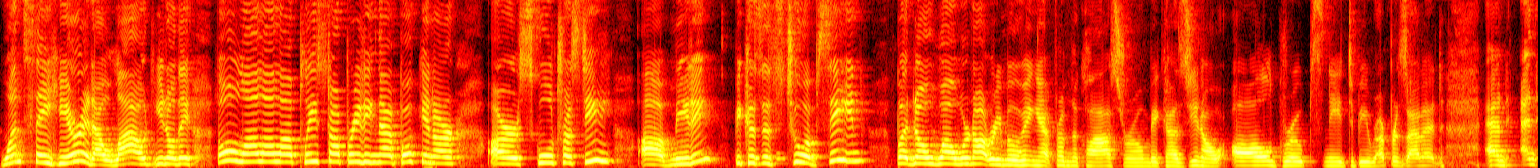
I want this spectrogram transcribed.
once they hear it out loud. You know they oh la la la please stop reading that book in our our school trustee uh, meeting because it's too obscene. But no well we're not removing it from the classroom because you know all groups need to be represented. And and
